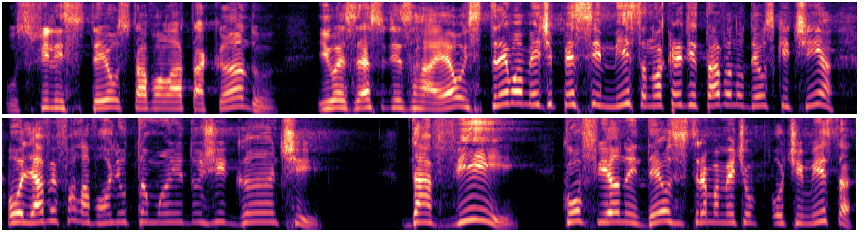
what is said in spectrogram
Os filisteus estavam lá atacando e o exército de Israel, extremamente pessimista, não acreditava no Deus que tinha, olhava e falava: Olha o tamanho do gigante. Davi, confiando em Deus, extremamente otimista,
